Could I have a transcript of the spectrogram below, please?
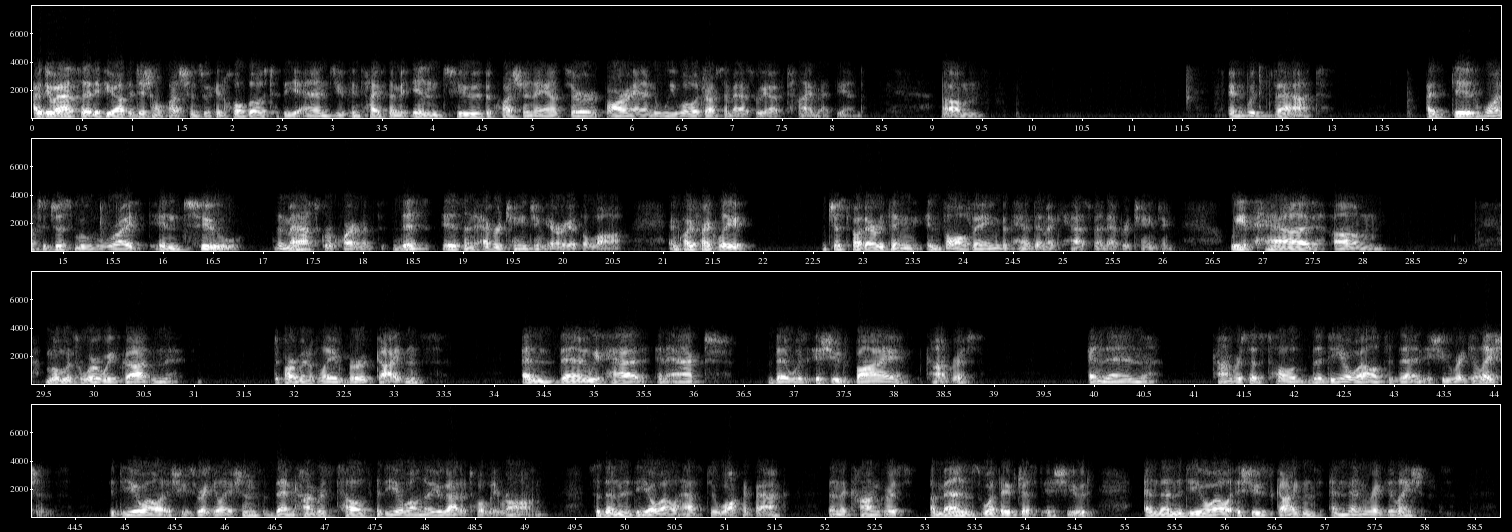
I do ask that if you have additional questions, we can hold those to the end. You can type them into the question and answer bar, and we will address them as we have time at the end. Um, and with that, I did want to just move right into the mask requirements. This is an ever-changing area of the law. And quite frankly, just about everything involving the pandemic has been ever-changing. We've had um, moments where we've gotten Department of Labor guidance, and then we've had an act that was issued by Congress, and then Congress has told the DOL to then issue regulations. The DOL issues regulations, then Congress tells the DOL, no, you got it totally wrong. So then the DOL has to walk it back. Then the Congress amends what they've just issued, and then the DOL issues guidance and then regulations.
